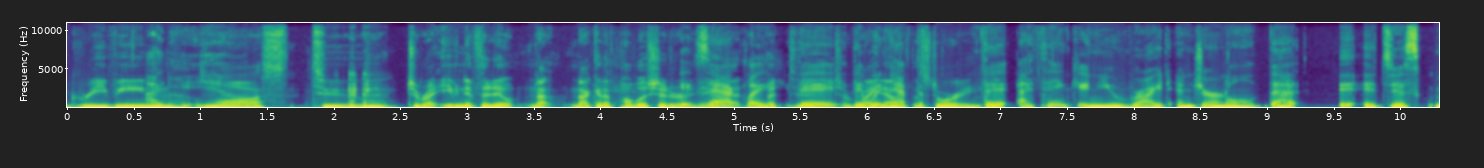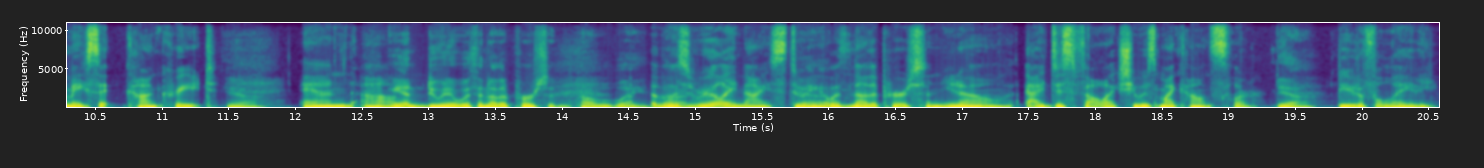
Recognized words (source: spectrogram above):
grieving I- yeah. loss to to write, even if they don't not not going to publish it or anything like that, exactly. but to, they to they write wouldn't out have the to story? They, I think when you write and journal, that it, it just makes it concrete. yeah. And um, and doing it with another person, probably. it was really nice doing Yeah. it with another person. You know, I just felt like she was my counselor. yeah. beautiful lady.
